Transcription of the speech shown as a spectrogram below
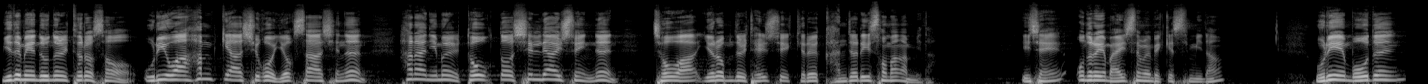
믿음의 눈을 들어서 우리와 함께 하시고 역사하시는 하나님을 더욱더 신뢰할 수 있는 저와 여러분들 될 수 있기를 간절히 소망합니다. 이제 오늘의 말씀을 맺겠습니다. 우리의 모든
